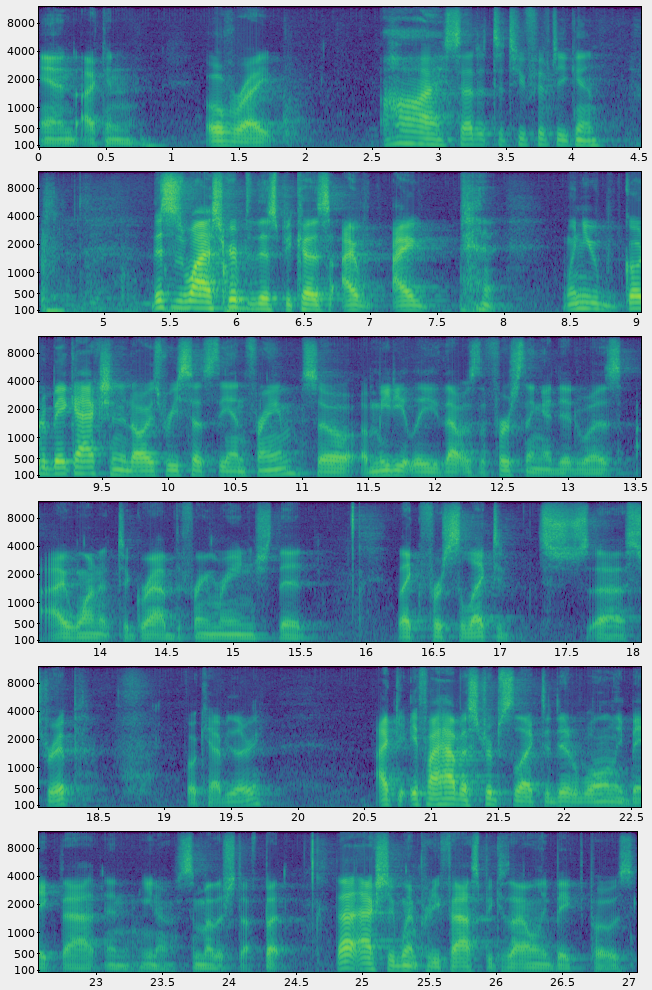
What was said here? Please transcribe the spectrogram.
And I can overwrite. Oh, I set it to 250 again. This is why I scripted this because I, I when you go to bake action, it always resets the end frame. So immediately, that was the first thing I did was I wanted to grab the frame range that, like for selected uh, strip vocabulary. I, if I have a strip selected, it will only bake that and you know some other stuff. But that actually went pretty fast because I only baked pose.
